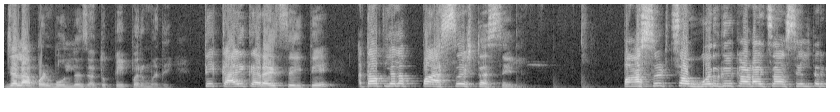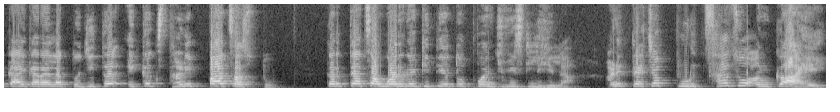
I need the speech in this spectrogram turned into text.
ज्याला आपण बोललं जातो पेपरमध्ये ते काय करायचं इथे? आता आपल्याला पासष्ट असेल. पासष्टचा वर्ग काढायचा असेल तर काय करायला लागतो? जिथं एकक स्थानी पाच असतो. तर त्याचा वर्ग किती येतो? पंचवीस लिहिला. आणि त्याच्या पुढचा जो अंक आहे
